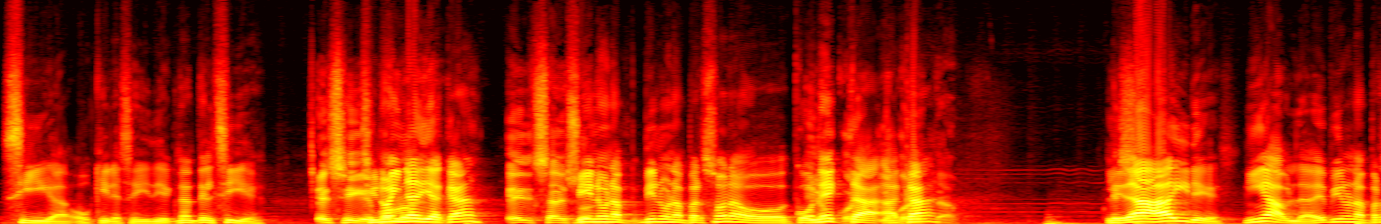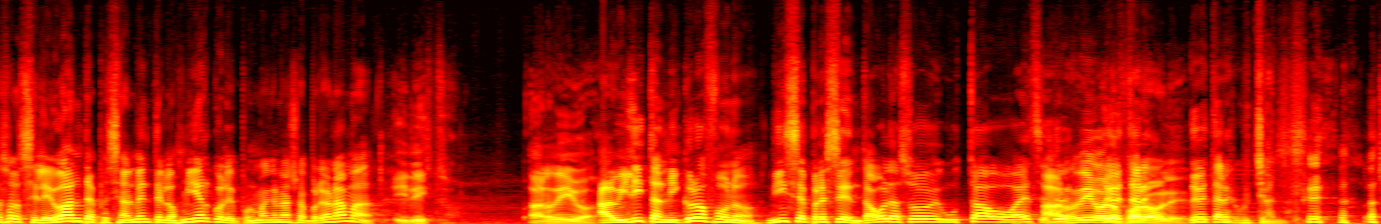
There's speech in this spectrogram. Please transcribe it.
siga o quiere seguir, directamente él sigue. Él sigue. Si no hay nadie acá, él sale solo. Viene una, viene una persona o lo conecta lo acá, conecta. Le Exacto. da aire, ni habla. ¿eh? Viene una persona, se levanta especialmente los miércoles, por más que no haya programa, Y listo. Arriba. habilita el micrófono, ni se presenta. Hola, soy Gustavo Baez. Arriba debe los estar- faroles. Debe estar escuchando.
